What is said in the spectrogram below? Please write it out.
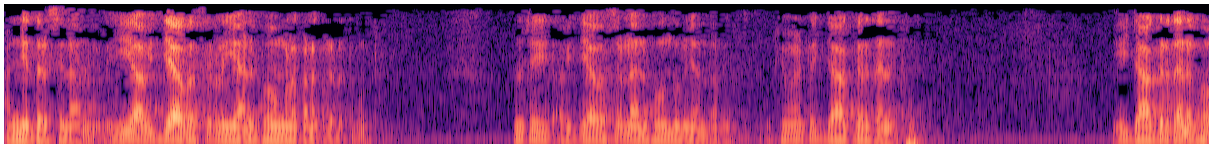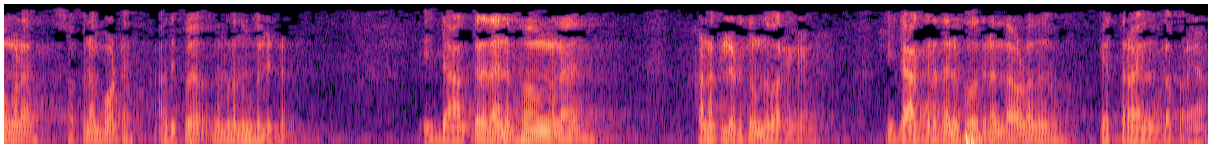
അന്യദർശന അനുഭവം ഈ അവിദ്യാവസ്ഥയുള്ള ഈ അനുഭവങ്ങളെ കണക്കിലെടുത്തുകൊണ്ട്. എന്നുവെച്ചാൽ അവിദ്യാവസ്ഥയുള്ള അനുഭവം എന്ന് പറഞ്ഞാൽ എന്താണ്? മുഖ്യമായിട്ട് ജാഗ്രത അനുഭവം. ഈ ജാഗ്രത അനുഭവങ്ങളെ സ്വപ്നം പോട്ടെ അതിപ്പോ നമ്മുടെ മുമ്പിലില്ലല്ലോ. ഈ ജാഗ്രത അനുഭവങ്ങളെ കണക്കിലെടുത്തുകൊണ്ട് പറയുകയാണ്. ഈ ജാഗ്രത അനുഭവത്തിൽ എന്താ ഉള്ളത്? എത്ര എന്നിവിടെ പറയാം.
